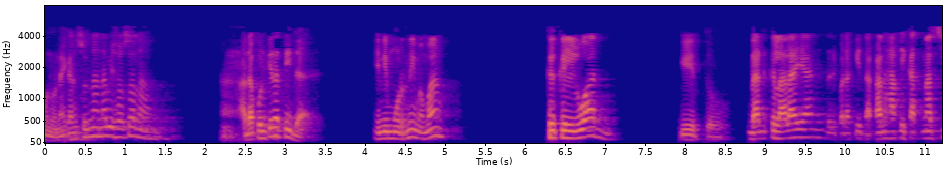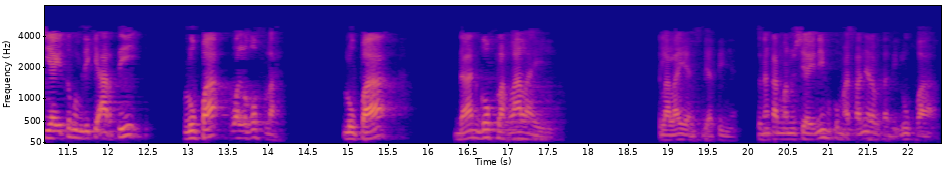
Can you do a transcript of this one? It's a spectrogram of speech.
menunaikan sunnah Nabi SAW. Nah, adapun kita tidak. Ini murni memang kekeliruan gitu dan kelalaian daripada kita. Karena hakikat nasia itu memiliki arti lupa wal ghaflah. Lupa dan goflah lalai. Kelalaian sejatinya. Sedangkan manusia ini hukum asalnya apa tadi? Lupa.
